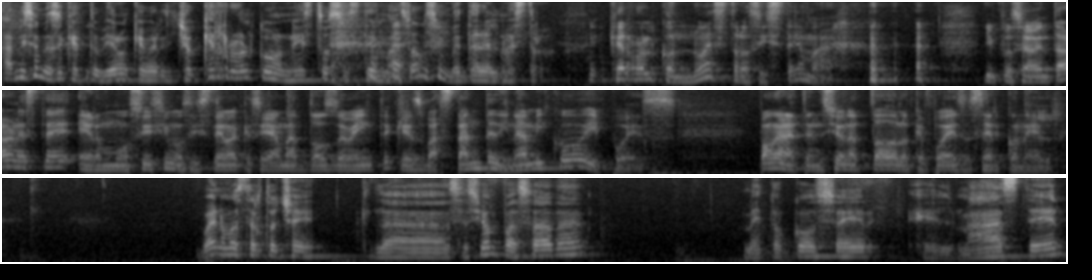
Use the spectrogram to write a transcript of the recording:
A mí se me hace que tuvieron que haber dicho, ¿qué rol con estos sistemas? Vamos a inventar el nuestro. ¿Qué rol con nuestro sistema? y pues se aventaron este hermosísimo sistema que se llama 2 de 20, que es bastante dinámico y pues pongan atención a todo lo que puedes hacer con él. Bueno, Master Toche, la sesión pasada me tocó ser el máster,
